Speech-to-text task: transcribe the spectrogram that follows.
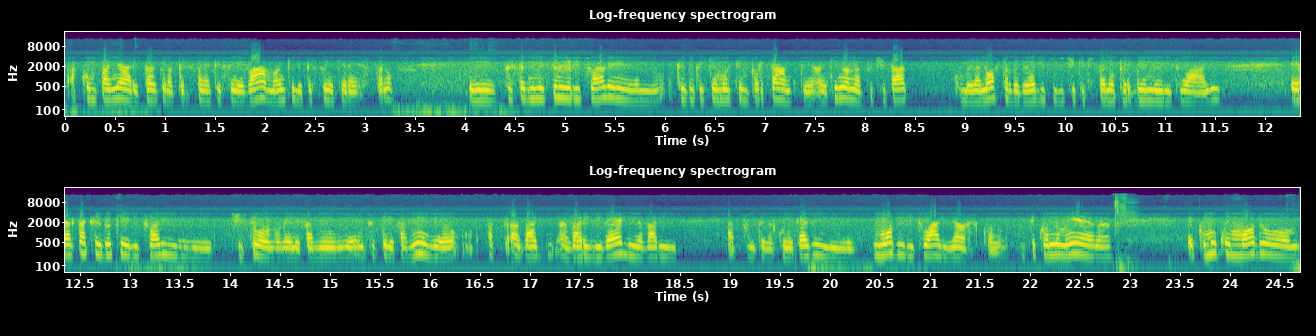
accompagnare tanto la persona che se ne va ma anche le persone che restano. E questa dimensione rituale mm, credo che sia molto importante, anche in una società come la nostra dove oggi si dice che si stanno perdendo i rituali. In realtà credo che i rituali ci sono nelle famiglie, in tutte le famiglie, a, a, a vari livelli, a vari, appunto in alcuni casi nuovi rituali nascono. Secondo me è, una, è, comunque un modo,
